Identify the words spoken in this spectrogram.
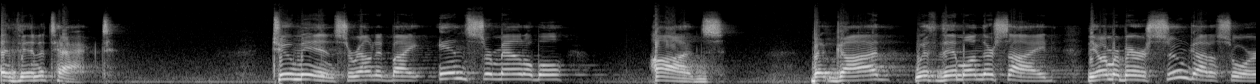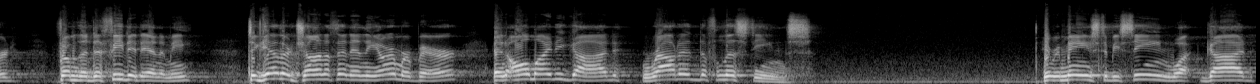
and then attacked. Two men surrounded by insurmountable odds, but God with them on their side. The armor bearer soon got a sword from the defeated enemy. Together, Jonathan and the armor bearer and Almighty God routed the Philistines. It remains to be seen what God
